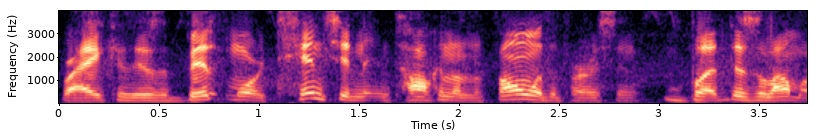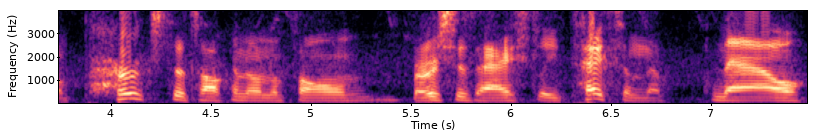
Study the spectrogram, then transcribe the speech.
right? Because there's a bit more tension in talking on the phone with a person, but there's a lot more perks to talking on the phone versus actually texting them. Now,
